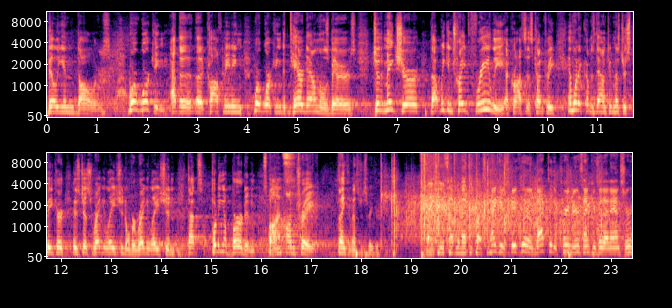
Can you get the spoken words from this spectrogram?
billion. We're working at the, the COF meeting, we're working to tear down those barriers to make sure that we can trade freely across this country. And what it comes down to, Mr. Speaker, is just regulation over regulation that's putting a burden on, on trade. Thank you, Mr. Speaker. Thank you. Supplementary question. Thank you, Speaker. And back to the Premier. Thank you for that answer.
